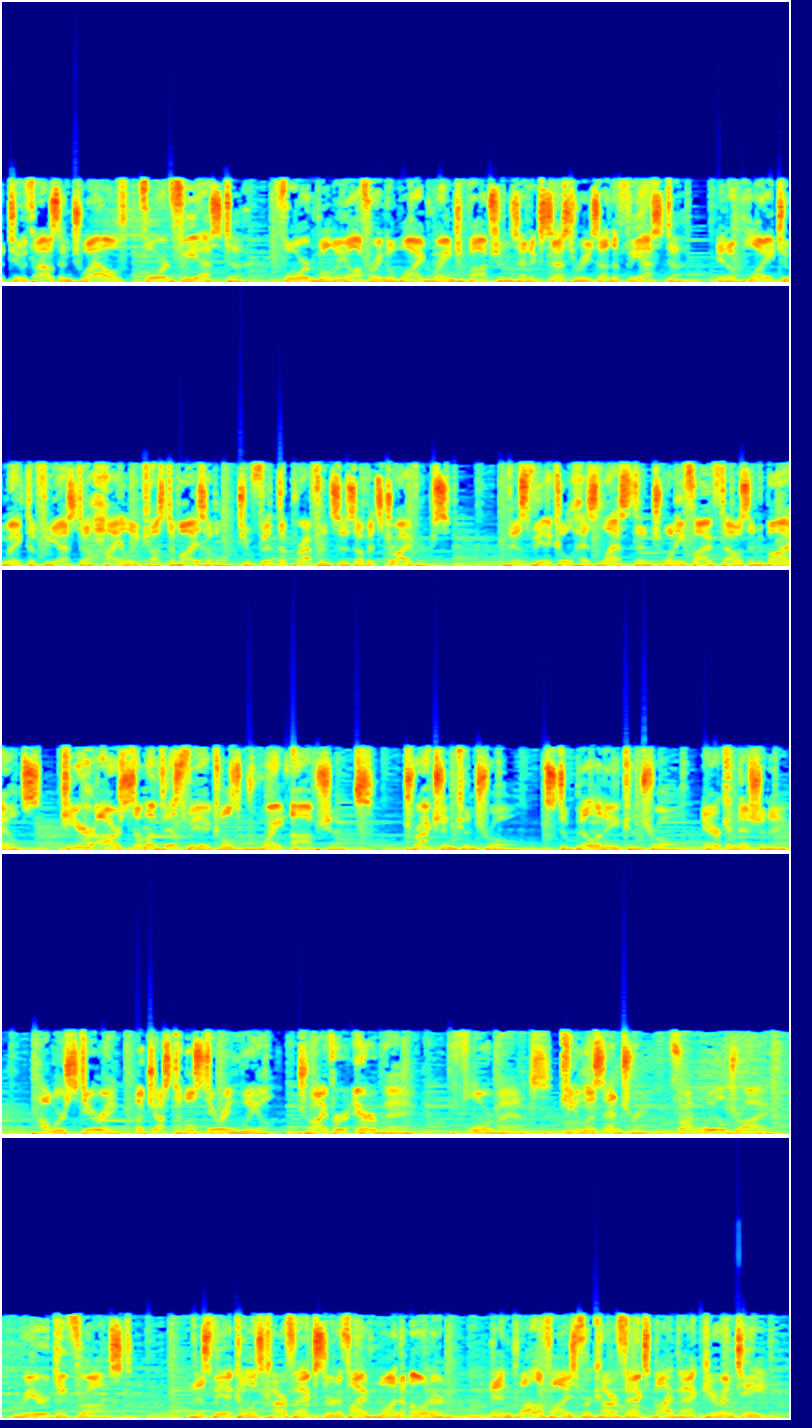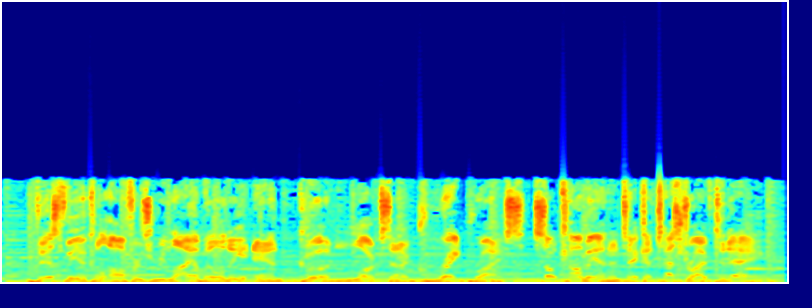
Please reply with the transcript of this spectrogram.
The 2012 Ford Fiesta. Ford will be offering a wide range of options and accessories on the Fiesta in a play to make the Fiesta highly customizable to fit the preferences of its drivers. This vehicle has less than 25,000 miles. Here are some of this vehicle's great options. Traction control, stability control, air conditioning, power steering, adjustable steering wheel, driver airbag, floor mats, keyless entry, front wheel drive, rear defrost. This vehicle is Carfax certified one owner and qualifies for Carfax buyback guarantee. This vehicle offers reliability and good looks at a great price. So come in and take a test drive today.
